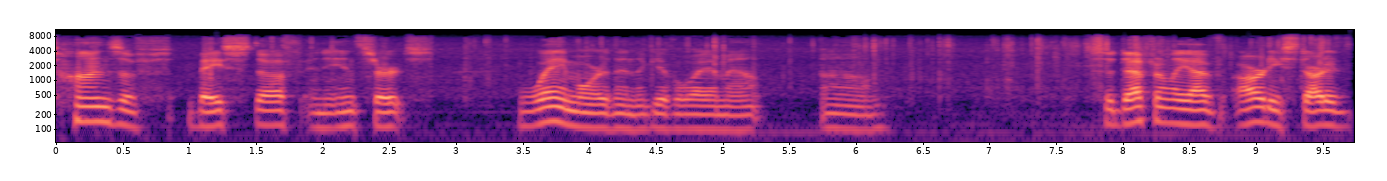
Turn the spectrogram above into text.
tons of base stuff and inserts way more than the giveaway amount um, so definitely I've already started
